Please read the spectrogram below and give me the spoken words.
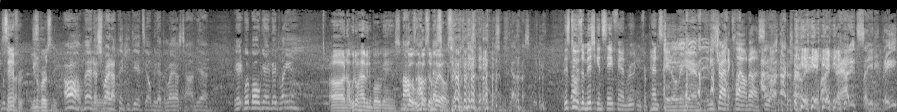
you- what'd you Samford University. Oh, man, that's right. I think you did tell me that the last time, yeah. Hey, what bowl game they playing? Uh, no, we don't have any bowl games. No, we go, I we go to the messing with you. I was playoffs. messing with you. I was messing with you. This dude's a Michigan State fan rooting for Penn State over here, and he's trying to clown us. I, I'm not trying to. I didn't say anything.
